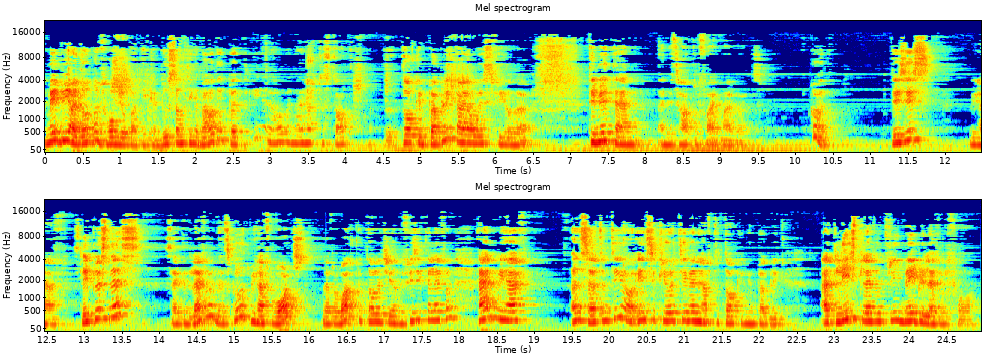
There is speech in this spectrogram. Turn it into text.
maybe I don't know if homeopathy can do something about it, but you know, when I have to start to talk in public, I always feel uh, timid and and it's hard to find my words. Good. This is, we have sleeplessness, second level, that's good. We have warts, level one, pathology on the physical level, and we have uncertainty or insecurity when have to talking in public. At least level three, maybe level four.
